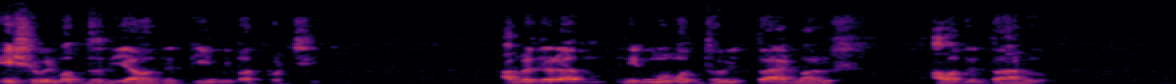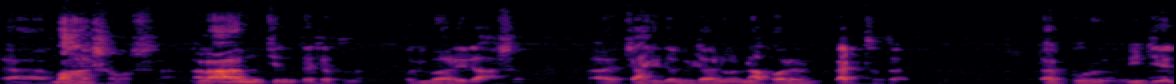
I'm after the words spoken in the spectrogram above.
এইসবের মধ্য দিয়ে আমাদের দিন নিপাত করছি। আমরা যারা নিম্ন মধ্যবিত্ত আয়ের মানুষ, আমাদের তো আরও মহা সমস্যা। নানান চিন্তা চেতনা পরিবারের আশা চাহিদা মেটানো, না পারার ব্যর্থতা, তারপর নিজের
